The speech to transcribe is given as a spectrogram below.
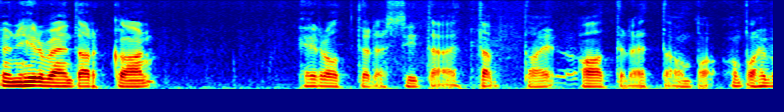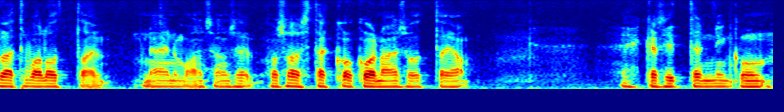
en hirveän tarkkaan erottele sitä, että, tai ajattele, että onpa, onpa hyvät valot tai näin, vaan se on se osa sitä kokonaisuutta ja ehkä sitten niin kuin,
